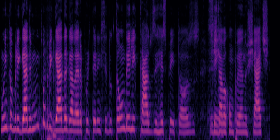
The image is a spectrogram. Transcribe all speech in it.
muito obrigada. E muito obrigada, galera, por terem sido tão delicados e respeitosos. A gente estava acompanhando o chat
